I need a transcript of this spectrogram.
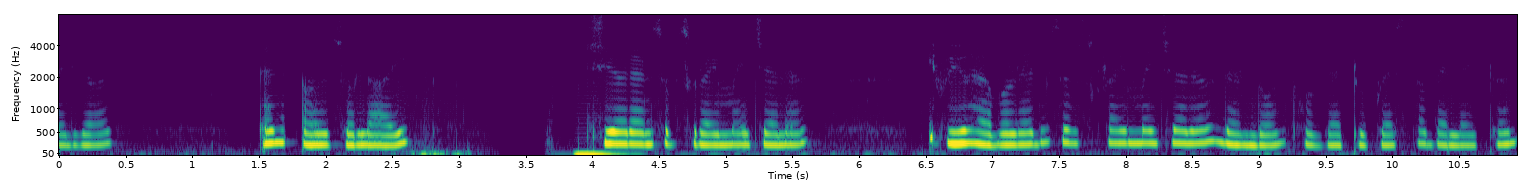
ideas. And also like, share and subscribe my channel. If you have already subscribed my channel then don't forget to press the bell icon.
